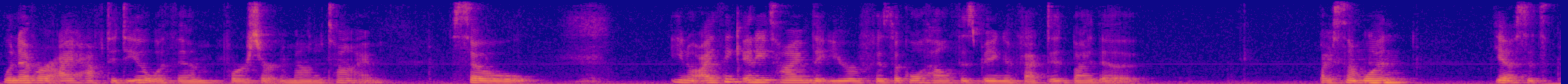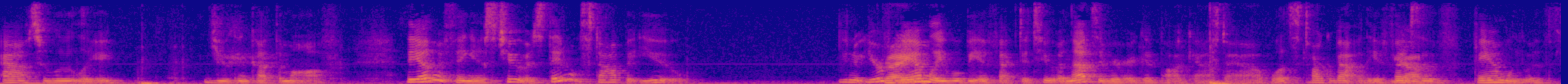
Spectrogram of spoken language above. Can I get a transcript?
whenever I have to deal with them for a certain amount of time. So, you know, I think anytime that your physical health is being affected by the by someone, mm-hmm. yes, it's absolutely you can cut them off. The other thing is too is they don't stop at you. You know, your right. family will be affected too, and that's a very good podcast to have. Let's talk about the effects yeah. of family with,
